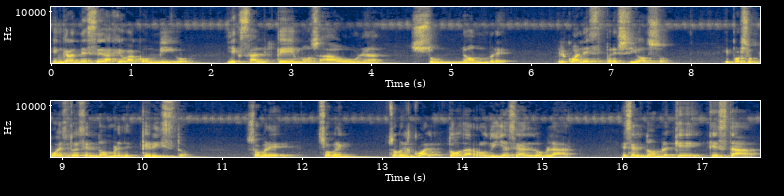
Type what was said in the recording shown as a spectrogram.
engrandeced a Jehová conmigo y exaltemos a una su nombre, el cual es precioso. Y por supuesto es el nombre de Cristo, sobre, sobre, sobre el cual toda rodilla se ha de doblar. Es el nombre que, que está,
